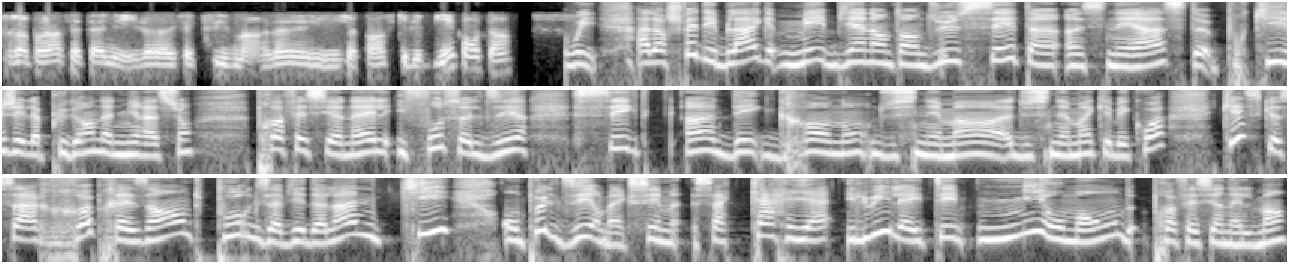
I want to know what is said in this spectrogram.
se reprend cette année, effectivement. Je pense qu'il est bien content. Oui. Alors, je fais des blagues, mais bien entendu, c'est un, cinéaste pour qui j'ai la plus grande admiration professionnelle. Il faut se le dire, c'est un des grands noms du cinéma, du cinéma québécois. Qu'est-ce que ça représente pour Xavier Dolan, qui, on peut le dire, Maxime, sa carrière, lui, il a été mis au monde professionnellement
